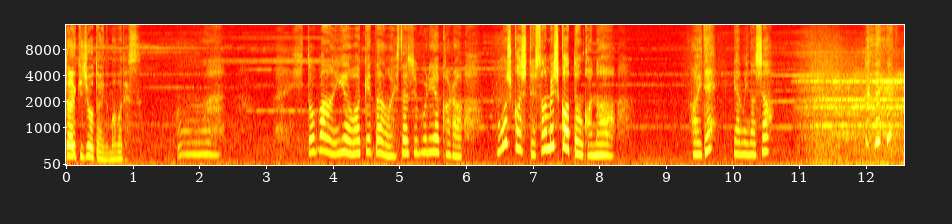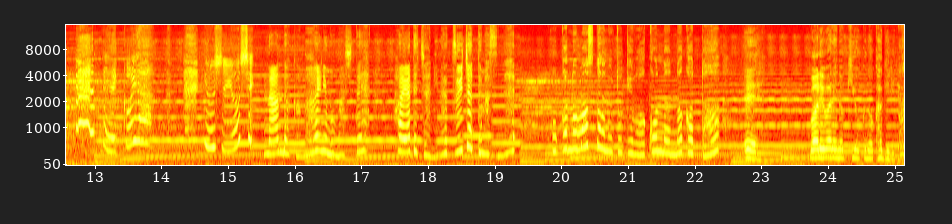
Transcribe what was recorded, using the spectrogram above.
待機状態のままです。うん。一晩家分けたんは久しぶりやからもしかして寂しかったんかな？おいで闇の書 ええ子やよしよし。なんだか前にも増して颯ちゃんに懐いちゃってますね。他のマスターの時はこんなんなかった？ええ。我々の記憶の限りく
